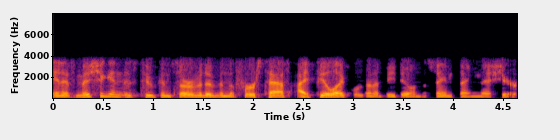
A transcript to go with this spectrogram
And if Michigan is too conservative in the first half, I feel like we're going to be doing the same thing this year.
